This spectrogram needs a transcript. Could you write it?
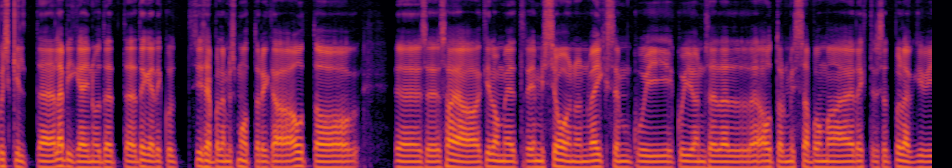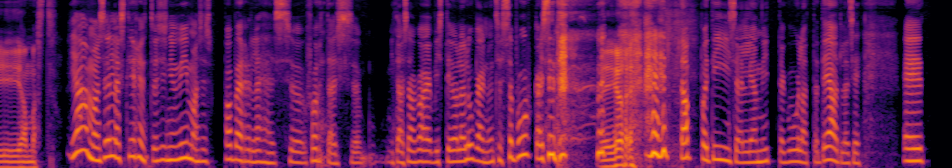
kuskilt äh, läbi käinud, et äh, tegelikult sisepõlemismootoriga auto äh, see saja kilomeetri emissioon on väiksem kui, kui on sellel autol, mis saab oma elektri sealt põlevkivijaamast. jaa, ma sellest kirjutasin ju viimases paberilehes Fortes, mida sa ka vist ei ole lugenud, sest sa puhkasid et tappa diisel ja mitte kuulata teadlasi. et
